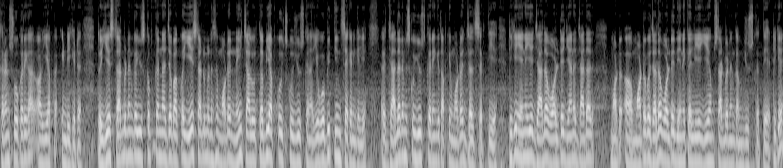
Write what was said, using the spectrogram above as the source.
करंट शो करेगा और ये आपका इंडिकेटर तो ये स्टार्ट बटन का यूज़ कब करना जब आपका ये स्टार्ट बटन से मोटर नहीं चालू तभी आपको इसको यूज़ करना है। वो भी तीन सेकंड के लिए। ज़्यादा टाइम इसको यूज़ करेंगे तो आपकी मोटर जल सकती है। ठीक है? यानी ये ज़्यादा वोल्टेज यानी ज़्यादा मोटर मोटर को ज़्यादा वोल्टेज देने के लिए ये हम स्टार्ट बटन का हम यूज़ करते हैं। ठीक है?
